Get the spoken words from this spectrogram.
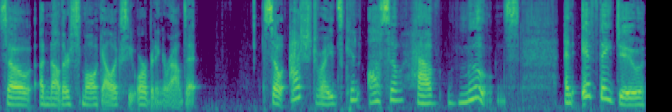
so another small galaxy orbiting around it. So asteroids can also have moons. And if they do,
